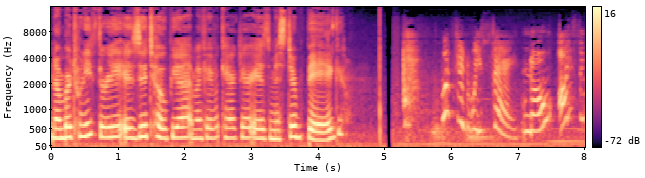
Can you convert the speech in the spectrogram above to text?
Number 23 is Zootopia, and my favorite character is Mr. Big. What did we say? No icing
